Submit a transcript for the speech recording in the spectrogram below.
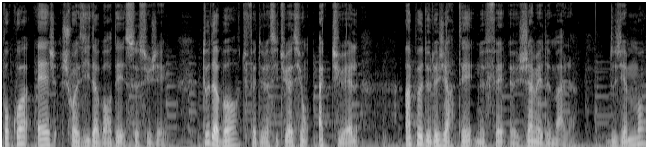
Pourquoi ai-je choisi d'aborder ce sujet? Tout d'abord du fait de la situation actuelle un peu de légèreté ne fait euh, jamais de mal. Deuxièmement,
